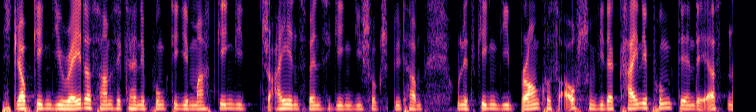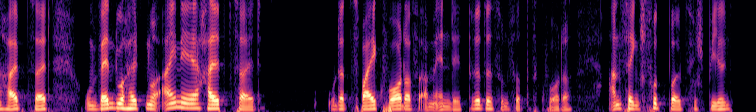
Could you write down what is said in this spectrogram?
Ich glaube, gegen die Raiders haben sie keine Punkte gemacht, gegen die Giants, wenn sie gegen die schon gespielt haben. Und jetzt gegen die Broncos auch schon wieder keine Punkte in der ersten Halbzeit. Und wenn du halt nur eine Halbzeit oder zwei Quarters am Ende, drittes und viertes Quarter, anfängst Football zu spielen,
